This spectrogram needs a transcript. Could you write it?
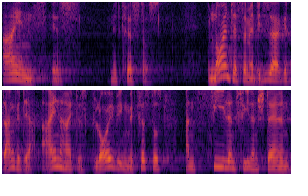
eins ist mit Christus. Im Neuen Testament wird dieser Gedanke der Einheit des Gläubigen mit Christus an vielen, vielen Stellen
